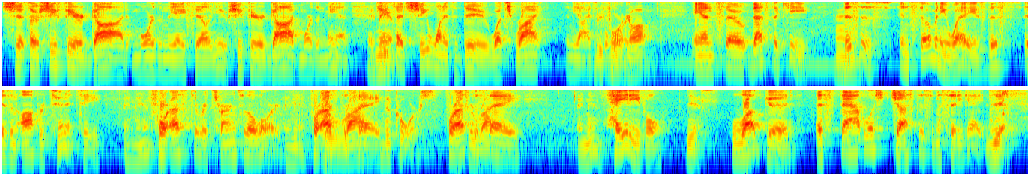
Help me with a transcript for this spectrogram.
she, so she feared God more than the ACLU. She feared God more than man. Amen. She said she wanted to do what's right in the eyes of the Before God. And so that's the key. This mm. is, in so many ways, this is an opportunity Amen. for us to return to the Lord. Amen. For us to say, the course. for us to, right- say, Amen. hate evil, Yes. love good, establish justice in the city gates. Yes.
